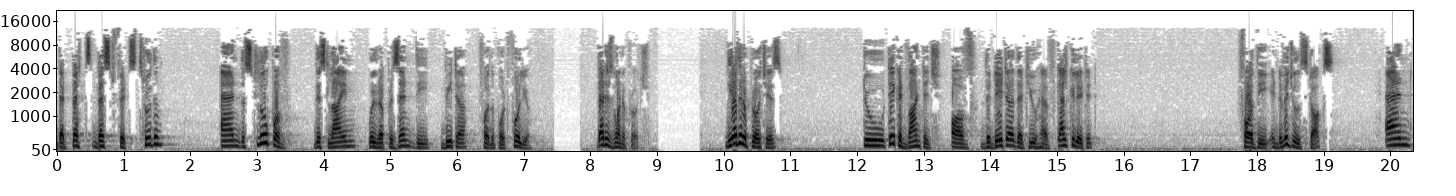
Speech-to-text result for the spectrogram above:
that best, fits through them, and the slope of this line will represent the beta for the portfolio. That is one approach. The other approach is to take advantage of the data that you have calculated for the individual stocks and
